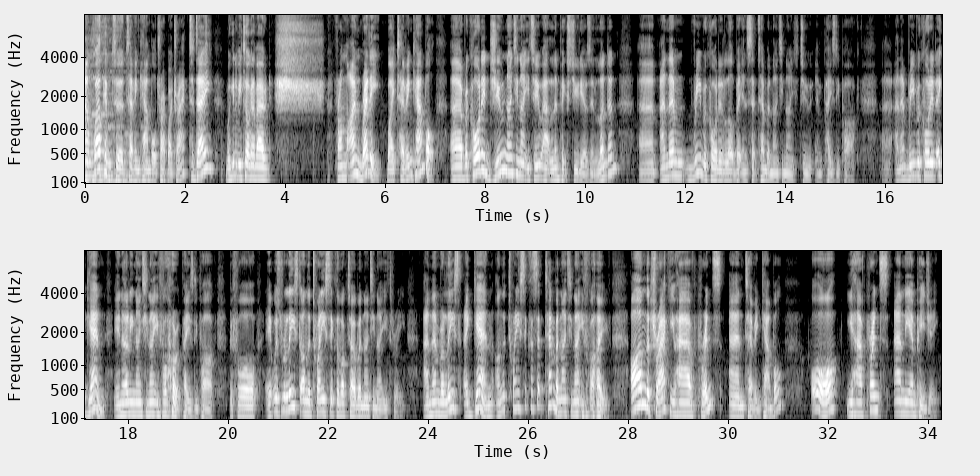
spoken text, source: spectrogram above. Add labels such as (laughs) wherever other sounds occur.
And welcome to Tevin Campbell Track by Track. Today, we're going to be talking about Shh from I'm Ready by Tevin Campbell. Uh, recorded June 1992 at Olympic Studios in London, um, and then re recorded a little bit in September 1992 in Paisley Park. Uh, and then re-recorded again in early 1994 (laughs) at Paisley Park before it was released on the 26th of October 1993 and then released again on the 26th of September 1995. On the track you have Prince and Tevin Campbell or you have Prince and the NPG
